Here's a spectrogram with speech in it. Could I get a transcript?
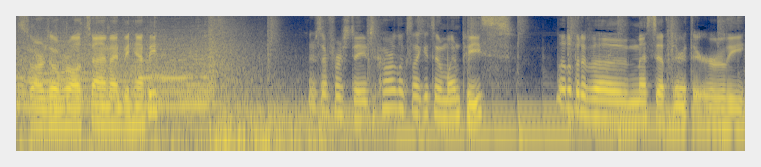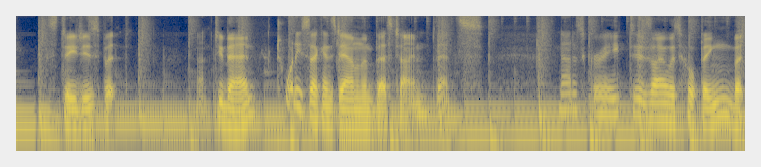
As far as overall time, I'd be happy. There's our first stage. The car looks like it's in one piece. A little bit of a mess up there at the early stages, but not too bad. 20 seconds down on the best time. That's not as great as I was hoping, but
